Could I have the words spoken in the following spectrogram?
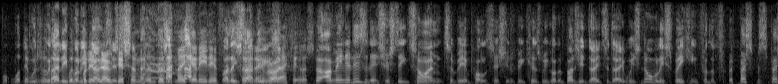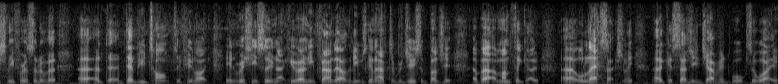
what, what difference Would- would, would that? anybody would it notice? notice, and, and does it make any difference? Well, So, you know, exactly right. Exactly. But I mean, it is an interesting time to be a politician because we've got the budget day today, which normally speaking, for the especially for a sort of a, a, a debutante, if you like, in Rishi Sunak, who only found out that he was going to have to produce a budget about a month ago, uh, or less actually, because Sajid Javid walked away.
